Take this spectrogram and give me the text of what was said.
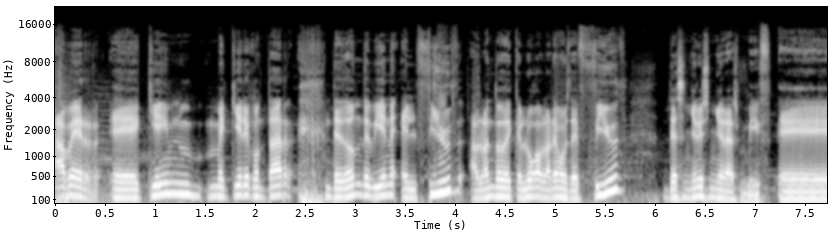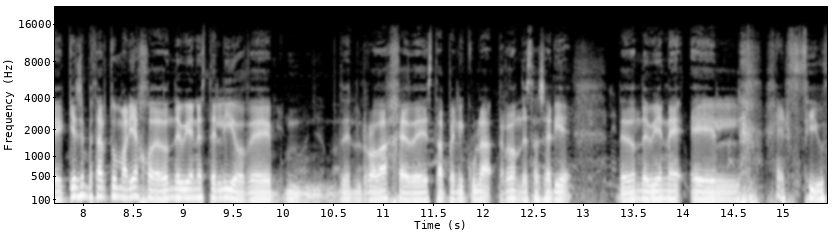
A ver, eh, ¿quién me quiere contar de dónde viene el feud? Hablando de que luego hablaremos de feud de señor y señora Smith. Eh, ¿Quieres empezar tú, Mariajo? ¿De dónde viene este lío de, mm, del rodaje de esta película, perdón, de esta serie? ¿De dónde viene el, el feud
